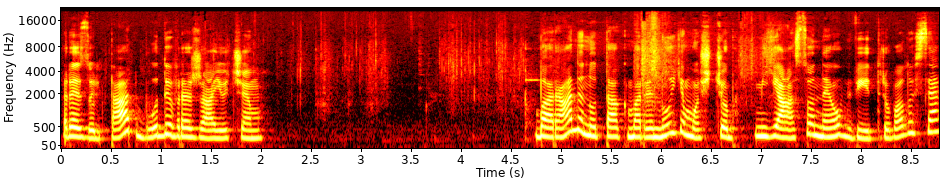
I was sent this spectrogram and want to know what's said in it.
Результат буде вражаючим. Баранину так маринуємо, щоб м'ясо не обвітрювалося,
